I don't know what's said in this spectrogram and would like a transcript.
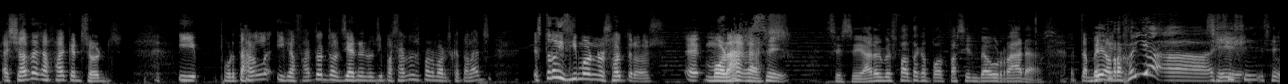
això d'agafar cançons i portar-la i agafar tots els gèneres i passar-los per bons catalans, esto lo hicimos nosotros, eh, Moragas. Sí, sí, sí. Ara només falta que facin veus rares. També Bé, el Rajoy ja... Uh, sí, sí, sí.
